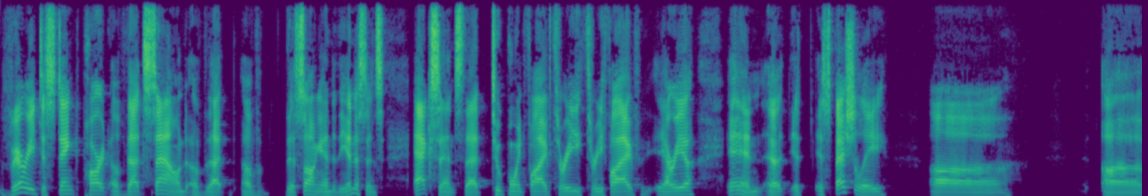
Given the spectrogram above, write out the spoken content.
very distinct part of that sound of that of the song end of the innocence accents that 2.53 35 area. And uh, it, especially uh uh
